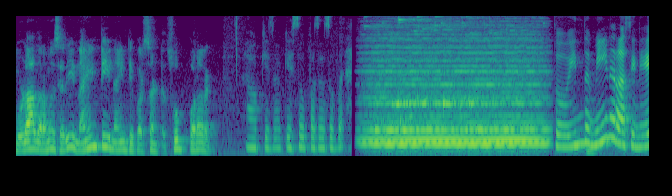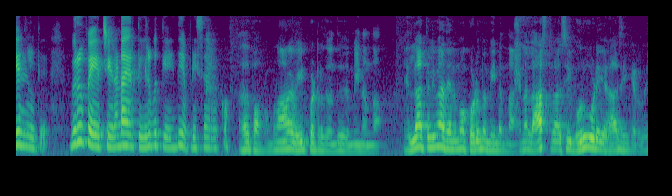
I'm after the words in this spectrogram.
பொருளாதாரமும் சரி 90 நைன்ட்டி பர்சன்ட் சூப்பராக இருக்கு. Okay sir okay super sir super so இந்த மீன ராசி நேயர்களுக்கு குரு பயிற்சி இரண்டாயிரத்தி இருபத்தி ஐந்து எப்படி சார் இருக்கும்? அதாவது பாவம் ரொம்ப நாளாக வெயிட் பண்ணுறது வந்து மீனம் தான் எல்லாத்துலேயுமே அது என்னமோ கொடுமை மீனம் தான் ஏன்னா லாஸ்ட் ராசி குருவுடைய ராசிங்கிறது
